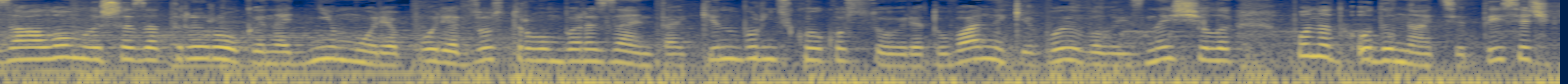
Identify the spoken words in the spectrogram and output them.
Загалом лише за три роки на дні моря поряд з островом Березань та Кінбурнською косою рятувальники виявили і знищили понад 11 тисяч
